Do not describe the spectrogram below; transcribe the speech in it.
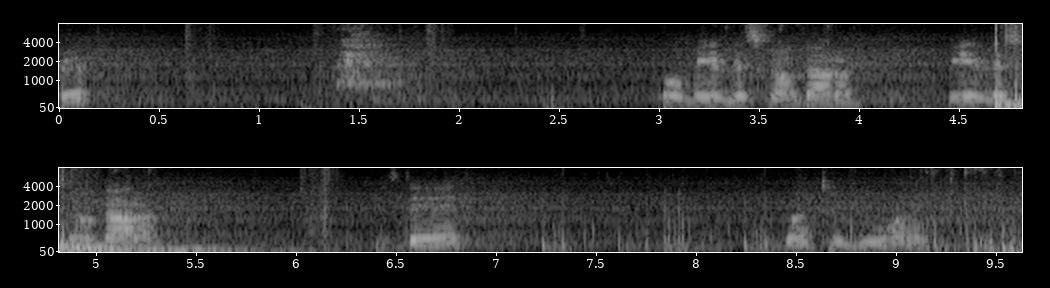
Rip. Oh, me and this girl got him. Me and this girl got him. He's dead. Going to if you want him.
